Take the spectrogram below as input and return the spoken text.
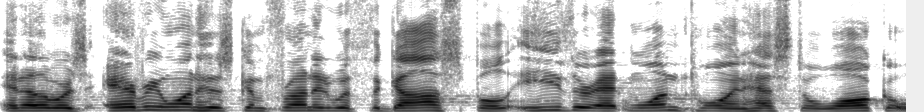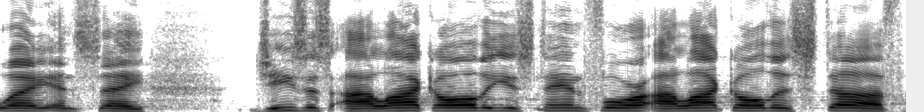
In other words, everyone who's confronted with the gospel either at one point has to walk away and say, Jesus, I like all that you stand for. I like all this stuff,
